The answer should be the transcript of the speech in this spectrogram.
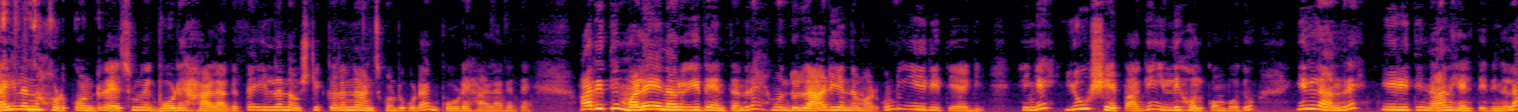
ನೈಲನ್ನು ಹೊಡ್ಕೊಂಡ್ರೆ ಸುಮ್ಮನೆ ಗೋಡೆ ಹಾಳಾಗುತ್ತೆ, ಇಲ್ಲ ನಾವು ಸ್ಟಿಕ್ಕರನ್ನು ಅಂಟಿಸ್ಕೊಂಡ್ರು ಕೂಡ ಗೋಡೆ ಹಾಳಾಗುತ್ತೆ. ಆ ರೀತಿ ಮಳೆ ಏನಾದ್ರು ಇದೆ ಅಂತಂದರೆ ಒಂದು ಲಾಡಿಯನ್ನು ಮಾಡಿಕೊಂಡು ಈ ರೀತಿಯಾಗಿ, ಹೀಗೆ ಯು ಶೇಪ್ ಆಗಿ ಇಲ್ಲಿ ಹೊಲ್ಕೊಬೋದು. ಇಲ್ಲ ಅಂದರೆ ಈ ರೀತಿ ನಾನು ಹೇಳ್ತಿದ್ದೀನಲ್ಲ,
